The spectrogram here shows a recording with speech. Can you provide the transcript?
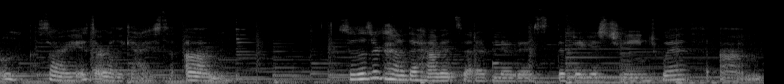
Oh, sorry, it's early, guys. Um, so those are kind of the habits that I've noticed the biggest change with. Um,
